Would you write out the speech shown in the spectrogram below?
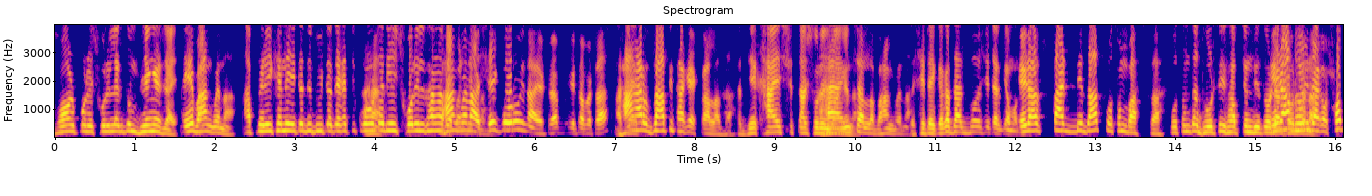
হওয়ার পরে শরীর একদম ভেঙে যায়। এ ভাঙবে না। আপনার এখানে এটা দিয়ে দুইটা দেখাচ্ছি কোনোটারই এই শরীর ভাঙা হ্যাঁ। ভাঙবে না সেই গরুই না এটা এটা বেটা। আচ্ছা। ভাঙার জাতি থাকে একটা আলাদা। আচ্ছা যে খায় সে তার শরীর হ্যাঁ ভাঙে না। ইনশাল্লাহ ভাঙবে না। আচ্ছা, সেটাই কাকা দাঁত বয়স এটার কেমন? এটা চারটি দাঁত প্রথম বাচ্চা। প্রথমটা ধরছি ভাবছেন দ্বিতীয়টা এটা ধরে না। দেখো সব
